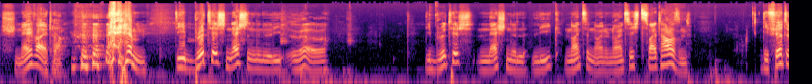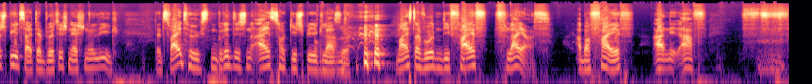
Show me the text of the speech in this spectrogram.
Schnell weiter. Die British National League. Die British National League 1999-2000. Die vierte Spielzeit der British National League. Der zweithöchsten britischen Eishockeyspielklasse. Meister wurden die Five Flyers. Aber Five. Ah, nee, ah, Five.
